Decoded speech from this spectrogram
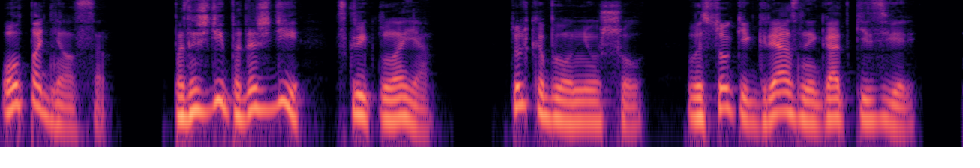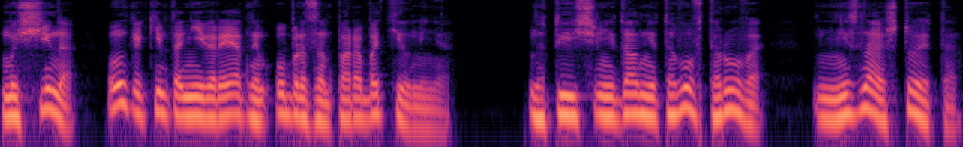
Он поднялся. «Подожди, подожди!» — скрикнула я. Только бы он не ушел. Высокий, грязный, гадкий зверь. Мужчина, он каким-то невероятным образом поработил меня. Но ты еще не дал мне того второго. Не знаю, что это.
